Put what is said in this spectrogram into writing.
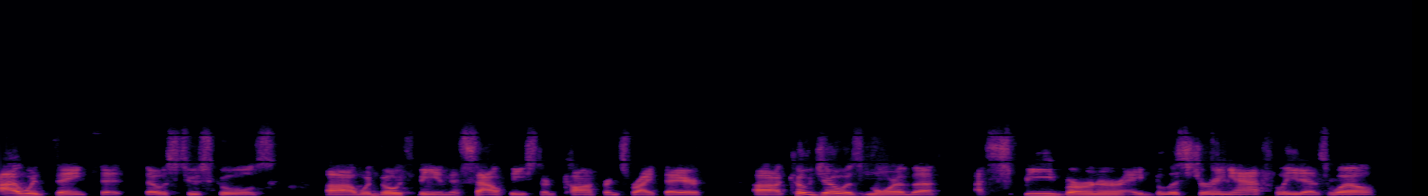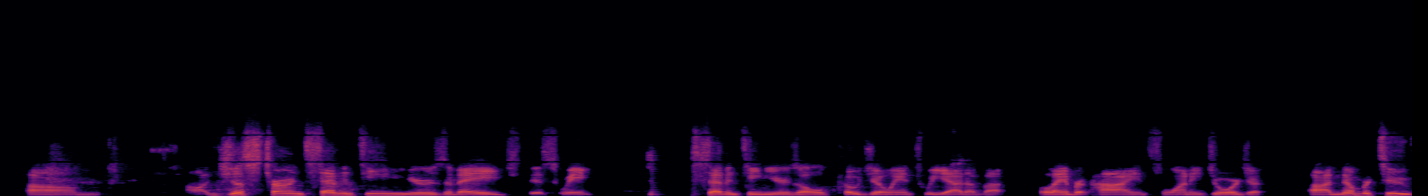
I would think that those two schools uh, would both be in the Southeastern Conference right there. Uh, Kojo is more of a, a speed burner, a blistering athlete as well. Um, uh, just turned 17 years of age this week. 17 years old, Kojo Antwi out of uh, Lambert High in Suwanee, Georgia. Uh, number two,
